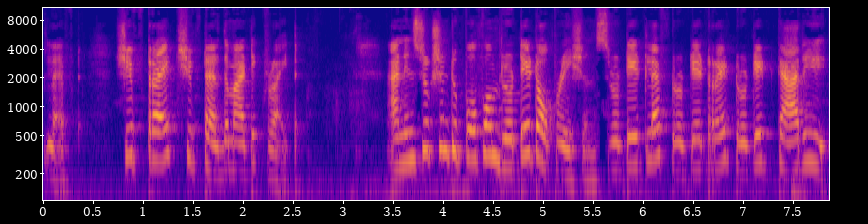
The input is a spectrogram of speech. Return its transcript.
left. Shift right, shift arithmetic right. And instruction to perform rotate operations. Rotate left, rotate right, rotate carry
